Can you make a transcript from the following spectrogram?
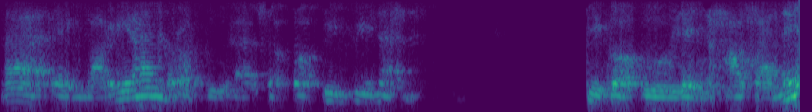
Marian Rabbuha sapa pimpinan. Tiga bulan hasane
